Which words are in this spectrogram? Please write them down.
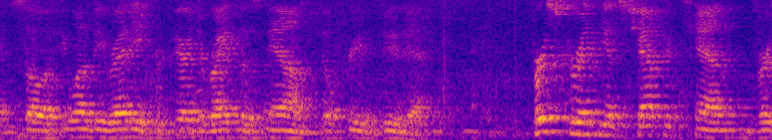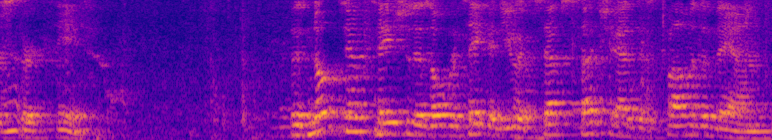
And so if you want to be ready, prepared to write those down, feel free to do that. 1 Corinthians chapter 10, verse 13. It says, No temptation has overtaken you except such as is common to man.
